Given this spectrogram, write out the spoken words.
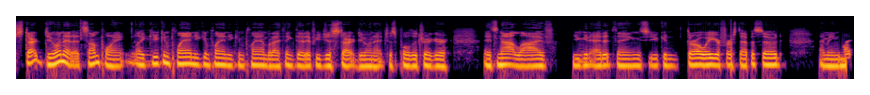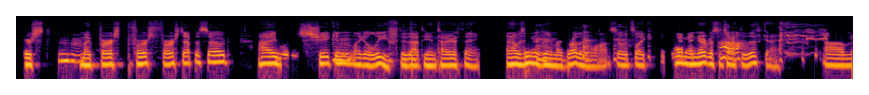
start doing it at some point. Like you can plan, you can plan, you can plan, but I think that if you just start doing it, just pull the trigger. It's not live. You mm-hmm. can edit things. You can throw away your first episode. I mean, my 1st mm-hmm. my first, first, first episode, I was shaking mm-hmm. like a leaf throughout the entire thing. And I was interviewing my brother-in-law, so it's like, why am I nervous to talk oh. to this guy? Um,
